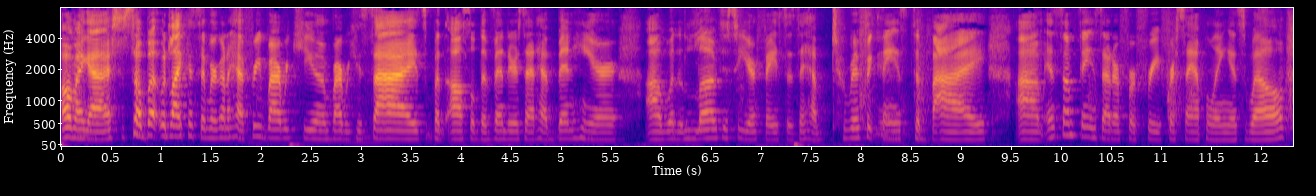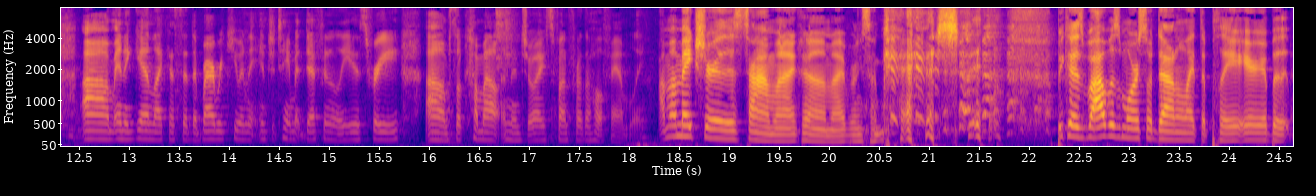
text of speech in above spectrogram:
Oh my gosh. So, but like I said, we're going to have free barbecue and barbecue sides, but also the vendors that have been here uh, would love to see your faces. They have terrific things to buy um, and some things that are for free for sampling as well. Um, and again, like I said, the barbecue and the entertainment definitely is free. Um, so come out and enjoy. It's fun for the whole family. I'm gonna make sure this time when I come, I bring some cash because I was more so down in like the play area. But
